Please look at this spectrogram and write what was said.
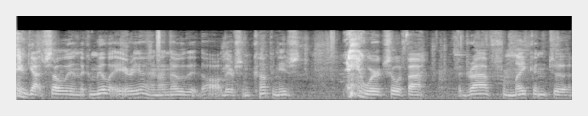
you've got solar in the Camilla area, and I know that uh, there's some companies where, so if I, drive from Macon to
